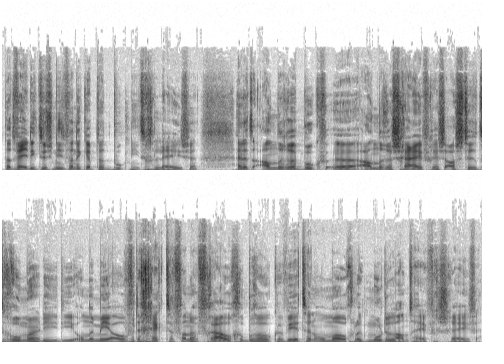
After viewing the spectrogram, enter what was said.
Dat weet ik dus niet, want ik heb dat boek niet gelezen. En het andere boek, uh, andere schrijver is Astrid Roemer, die, die onder meer over de gekte van een vrouw, gebroken wit en onmogelijk moederland heeft geschreven.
